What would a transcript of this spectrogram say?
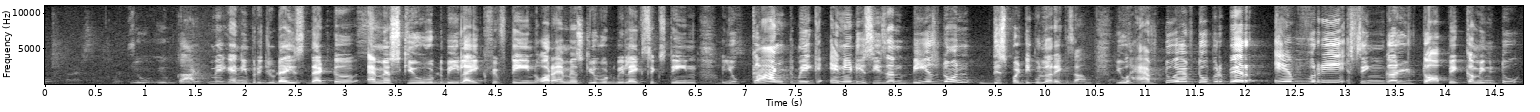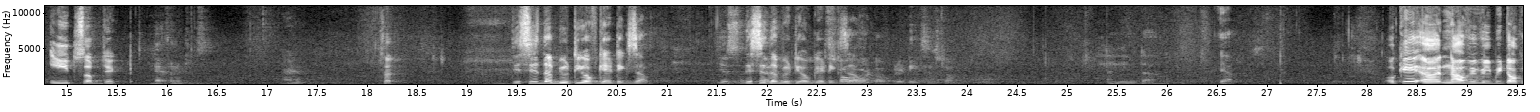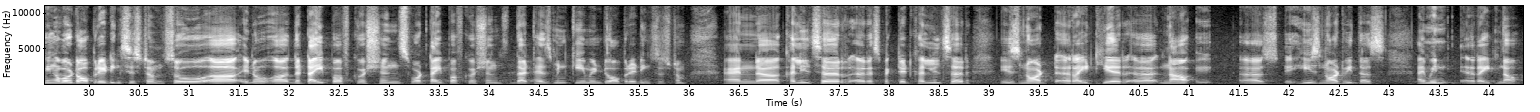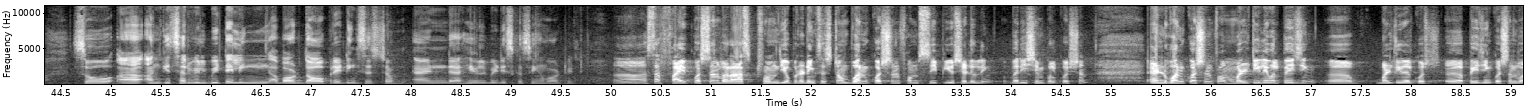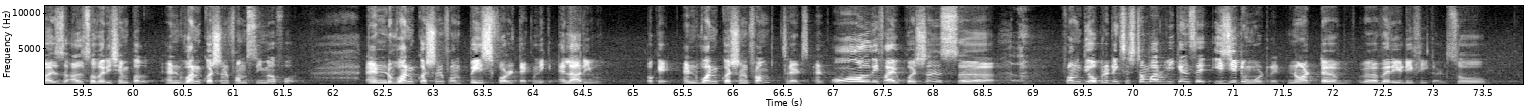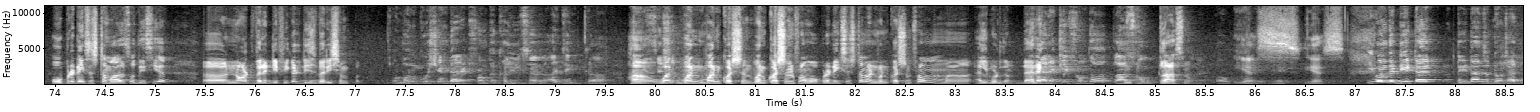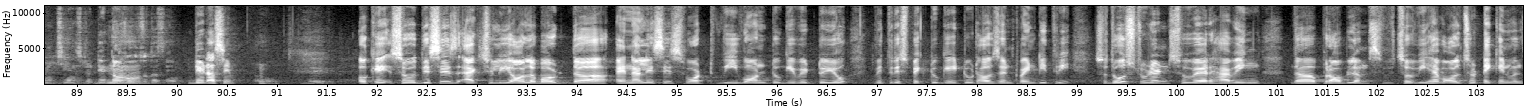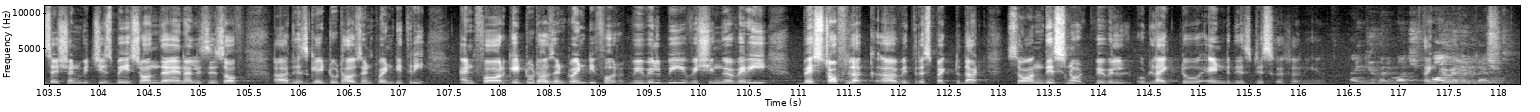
You, you can't make any prejudice that uh, MSQ would be like 15 or MSQ would be like 16. You can't make any decision based on this particular exam. You have to have to prepare every single topic coming to each subject. Definitely. Sir. This is the beauty of GATE exam. Yes, sir. This is the beauty of GATE exam. operating system. And uh, yeah. Okay, uh, now we will be talking about operating system. So, uh, you know, uh, the type of questions, what type of questions that has been came into operating system. And uh, Khalil sir, uh, respected Khalil sir, is not uh, right here uh, now. Uh, he's not with us. I mean, uh, right now. So, uh, Ankit sir will be telling about the operating system and he will be discussing about it. Uh, sir, five questions were asked from the operating system. One question from CPU scheduling, very simple question, and one question from multi-level paging. Uh, multi-level uh, paging question was also very simple, and one question from semaphore, and one question from page fault technique (LRU). Okay, and one question from threads, and all the five questions. From the operating system or we can say easy to moderate, not uh, uh, very difficult. So operating system also this year, uh, not very difficult, it is very simple. One question direct from the Khalil sir, I think. Uh, Huh, yes, one, session, one, one question. One question from operating system and one question from uh, algorithm. Direct Directly from the classroom. class no. Okay, Yes, yes. great. Even the data, data does not have been changed. Data No, is no. also the same. Data same. Great. Okay, so this is actually all about the analysis, what we want to give it to you with respect to GATE 2023. So those students who were having the problems, so we have also taken one session which is based on the analysis of uh, this GATE 2023. And for GATE 2024, we will be wishing you a very best of luck uh, with respect to that. So on this note, we will would like to end this discussion here. Thank you very much. Thank All you very best.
